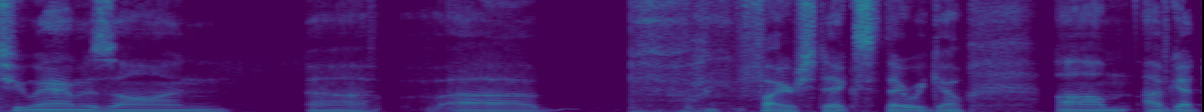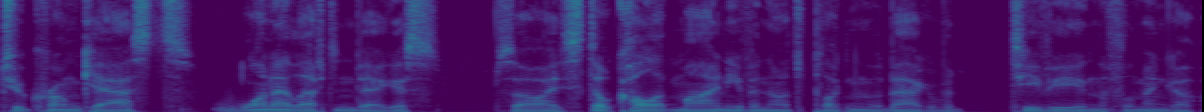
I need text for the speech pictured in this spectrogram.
two Amazon uh uh Fire Sticks. There we go. Um, I've got two Chromecasts. One I left in Vegas, so I still call it mine, even though it's plugged into the back of a TV in the Flamingo.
